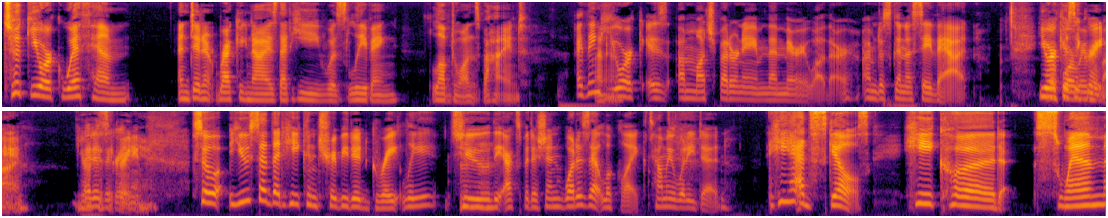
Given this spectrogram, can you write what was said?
took york with him and didn't recognize that he was leaving loved ones behind I think I. York is a much better name than Meriwether. I'm just going to say that. york is a great name york is a great name. So you said that he contributed greatly to Mhm. the expedition. What does that look like? Tell me what he did. he had skills. He could swim.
